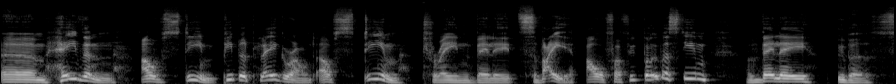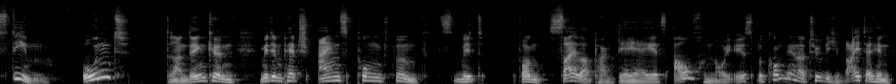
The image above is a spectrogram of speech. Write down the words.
Ähm, Haven auf Steam. People Playground auf Steam. Train Valley 2 auch verfügbar über Steam. Valley über Steam. Und dran denken, mit dem Patch 1.5 mit von Cyberpunk, der ja jetzt auch neu ist, bekommt ihr natürlich weiterhin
